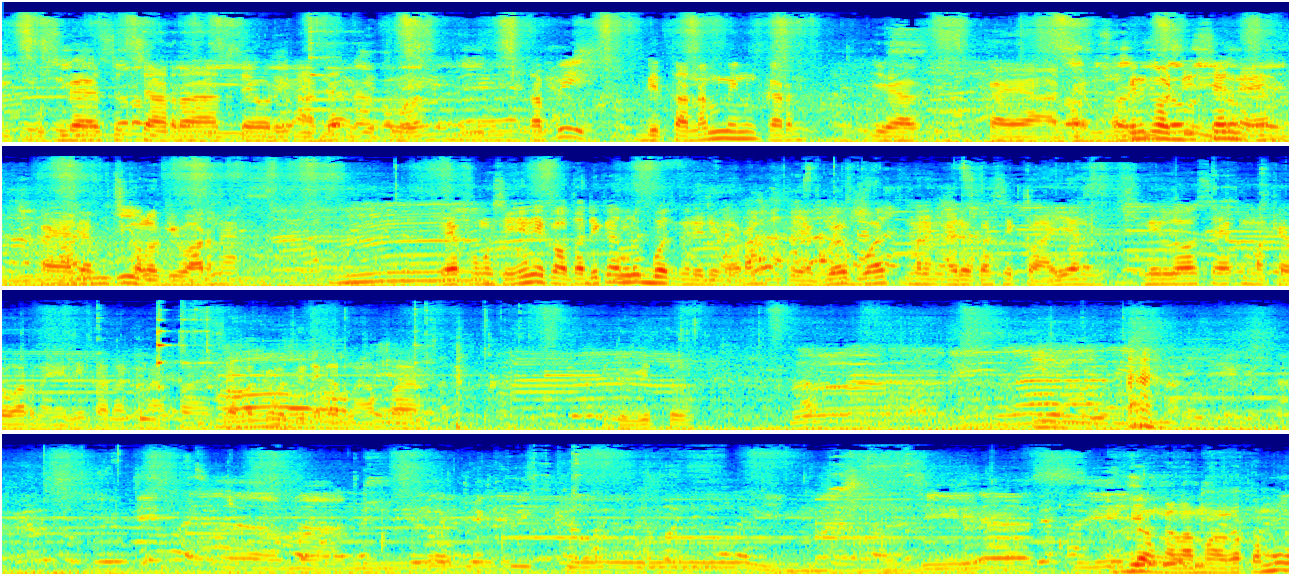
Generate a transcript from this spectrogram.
nggak secara di- teori di ada gitu iya. tapi ditanemin karena ya kayak ada Satu mungkin kalau lu desain ya anjing. kayak ada psikologi warna hmm, ya fungsinya nih kalau tadi kan lu buat ngedidik orang ya gue buat mengedukasi klien. Nih lo saya pakai warna ini karena kenapa? Saya pakai baju ini karena apa? Gitu gitu iya iya nggak lama ketemu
